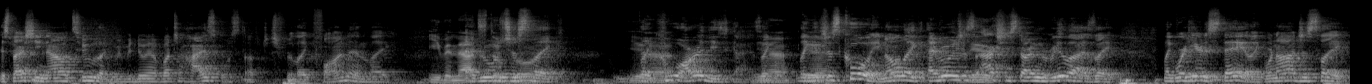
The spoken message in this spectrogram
especially now too like we've been doing a bunch of high school stuff just for like fun and like Even that. everyone's just growing. like like who are these guys like Yeah, like yeah. it's just cool you know like everyone's just actually starting to realize like like we're here to stay like we're not just like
